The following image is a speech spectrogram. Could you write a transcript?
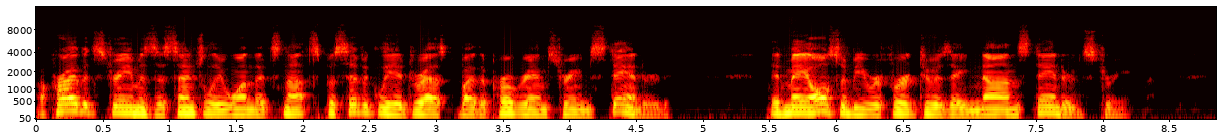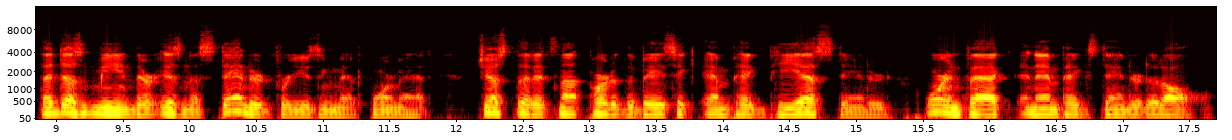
A private stream is essentially one that's not specifically addressed by the program stream standard, it may also be referred to as a non-standard stream. That doesn't mean there isn't a standard for using that format, just that it's not part of the basic MPEG PS standard, or in fact an MPEG standard at all.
